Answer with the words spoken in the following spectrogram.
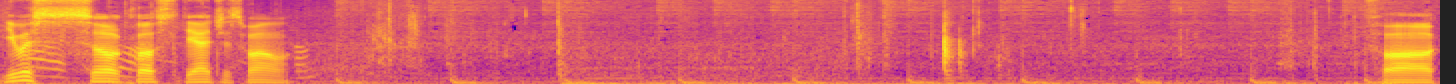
You were so close to the edge as well. Fuck.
